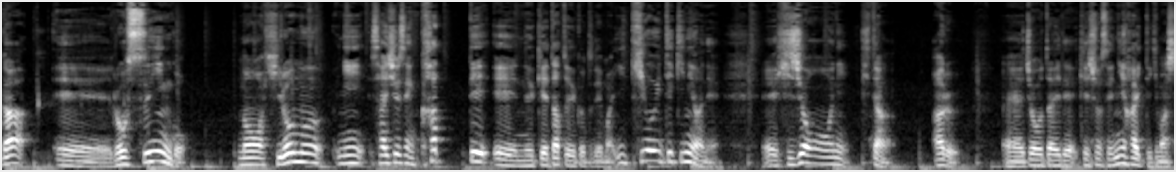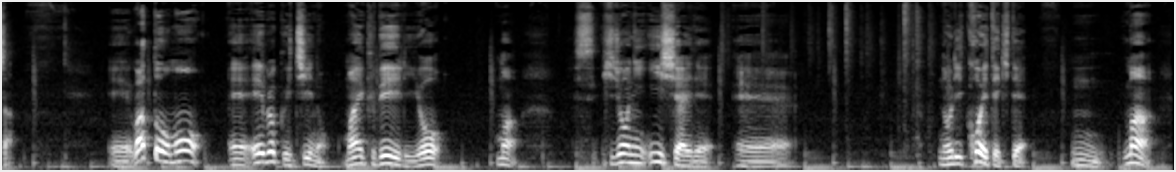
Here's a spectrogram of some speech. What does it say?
が、えー、ロスインゴのヒロムに最終戦勝って、えー、抜けたということで、まあ、勢い的にはね、えー、非常にティタンある、えー、状態で決勝戦に入ってきました。えー、ワトも、えー、A ブロック1位のマイク・ベイリーを、まあ、非常にいい試合で、えー、乗り越えてきて、うん、まあ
